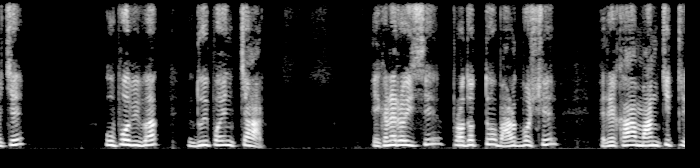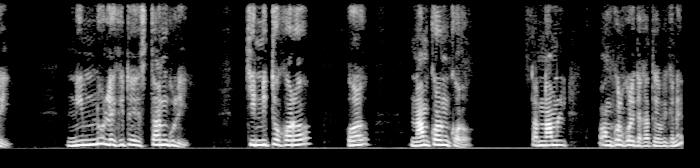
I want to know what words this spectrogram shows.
হচ্ছে উপবিভাগ দুই পয়েন্ট চার। এখানে রয়েছে প্রদত্ত ভারতবর্ষের রেখা মানচিত্রে নিম্নলিখিত স্থানগুলি চিহ্নিত করো ও নামকরণ করো। তার নাম অঙ্কন করে দেখাতে হবে এখানে।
